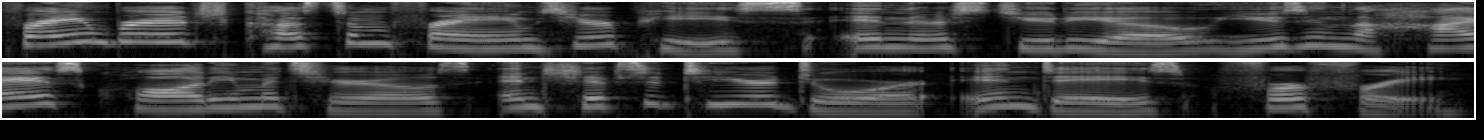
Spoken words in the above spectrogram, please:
FrameBridge custom frames your piece in their studio using the highest quality materials and ships it to your door in days for free.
